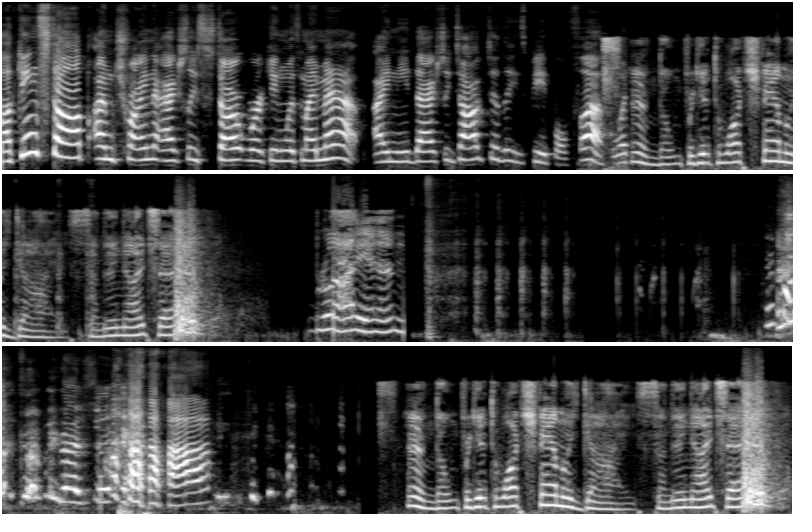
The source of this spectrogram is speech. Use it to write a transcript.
Fucking stop. I'm trying to actually start working with my map. I need to actually talk to these people. Fuck. What? And don't forget to watch Family Guy Sunday nights at Brian. I'm clipping that shit. And don't forget to watch Family Guy Sunday nights at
